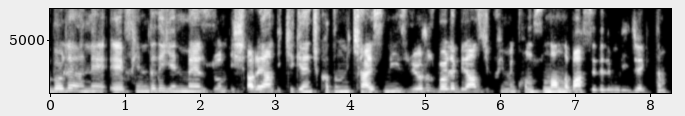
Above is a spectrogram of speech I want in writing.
Böyle hani e, filmde de yeni mezun iş arayan iki genç kadının hikayesini izliyoruz. Böyle birazcık filmin konusundan da bahsedelim diyecektim.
